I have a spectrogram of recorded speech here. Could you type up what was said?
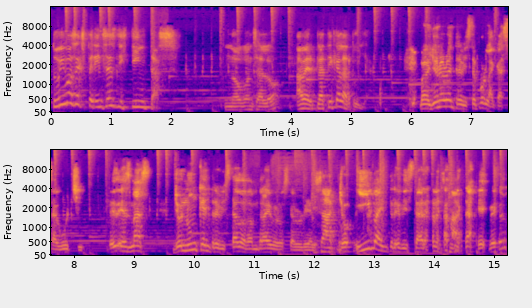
Tuvimos experiencias distintas, ¿no, Gonzalo? A ver, platica la tuya. Bueno, yo no lo entrevisté por la casa Gucci. es más, yo nunca he entrevistado a Adam Driver, Oscar Uriel. Exacto. Yo iba a entrevistar a Adam Driver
